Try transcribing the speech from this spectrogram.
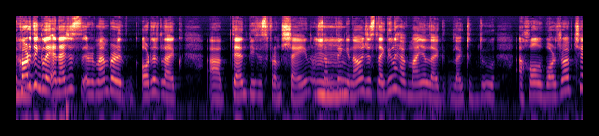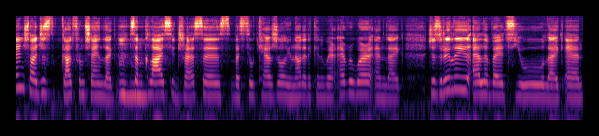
accordingly, and I just remember ordered like uh, ten pieces from SHEIN or something. You know, just like didn't have money like like to do a whole wardrobe change. So I just got from SHEIN like some classy dresses, but still casual. You know that I can wear everywhere, and like just really elevates you. Like, and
